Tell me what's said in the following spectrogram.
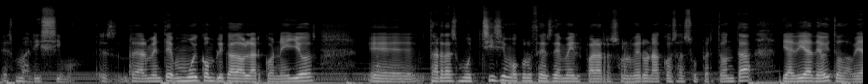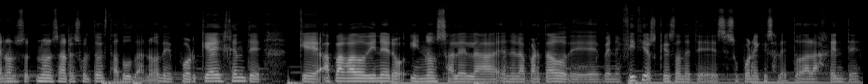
es malísimo. Es realmente muy complicado hablar con ellos. Eh, tardas muchísimo cruces de mail para resolver una cosa súper tonta y a día de hoy todavía no nos, han resuelto esta duda, ¿no? De por qué hay gente que ha pagado dinero y no sale en el apartado de beneficios, que es donde se supone que sale toda la gente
